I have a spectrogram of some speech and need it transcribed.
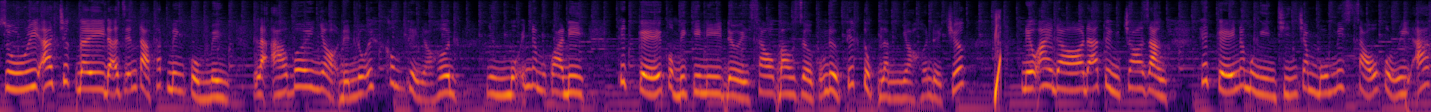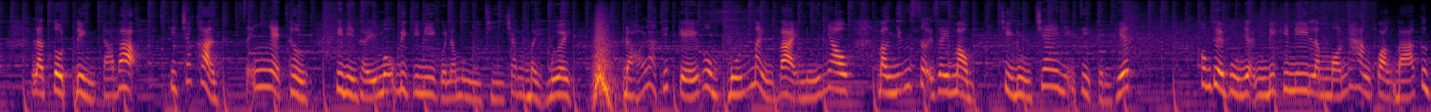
dù Riyadh trước đây đã diễn tả phát minh của mình là áo bơi nhỏ đến nỗi không thể nhỏ hơn, nhưng mỗi năm qua đi, thiết kế của bikini đời sau bao giờ cũng được tiếp tục làm nhỏ hơn đời trước. Nếu ai đó đã từng cho rằng thiết kế năm 1946 của Riyadh là tột đỉnh táo bạo thì chắc hẳn sẽ nghẹt thở khi nhìn thấy mẫu bikini của năm 1970. Đó là thiết kế gồm 4 mảnh vải nối nhau bằng những sợi dây mỏng chỉ đủ che những gì cần thiết. Không thể phủ nhận bikini là món hàng quảng bá cực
